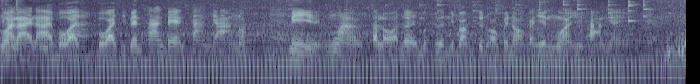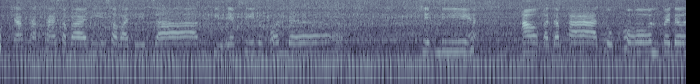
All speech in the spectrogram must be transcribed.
งัวหลายหลายๆบ่ว่าบ่ว่าสิเป็นทางแดงทางยางเนาะมีงัวตลอดเลยเมื่อคืนนี่บางตื่นออกไปนอกก็เห็นงัวอยู่ทางใหญ่อยากทักทายสบายดีสวัสดีจ้าพี่พีเอฟซีทุกคน เด้อคลิปนี้เอาก็จะพาทุกคนไปเดิน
